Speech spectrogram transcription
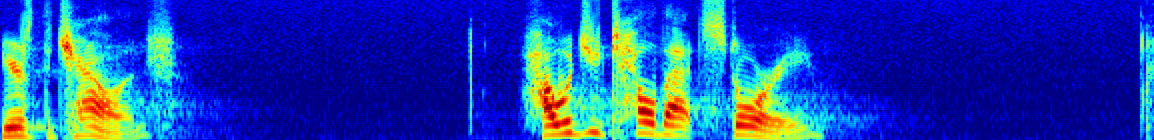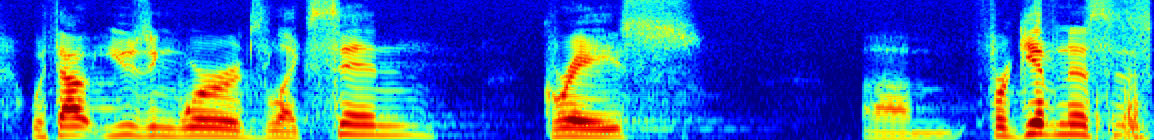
Here's the challenge How would you tell that story? Without using words like sin, grace, um, forgiveness is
